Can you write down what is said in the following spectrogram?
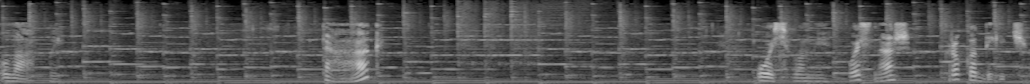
лапи. Так. Ось вони, ось наш крокодильчик.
